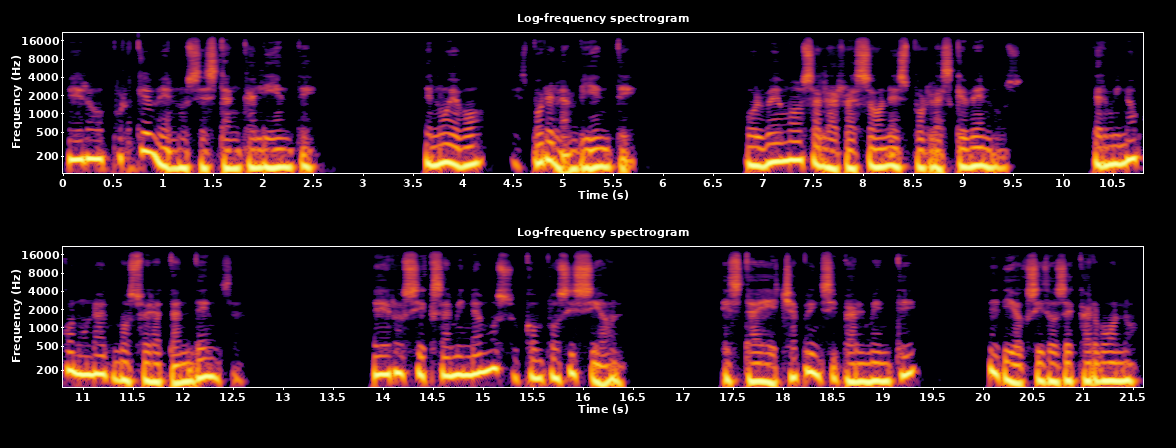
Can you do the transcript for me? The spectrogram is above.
Pero ¿por qué Venus es tan caliente? De nuevo, es por el ambiente. Volvemos a las razones por las que Venus terminó con una atmósfera tan densa. Pero si examinamos su composición, está hecha principalmente de dióxidos de carbono.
